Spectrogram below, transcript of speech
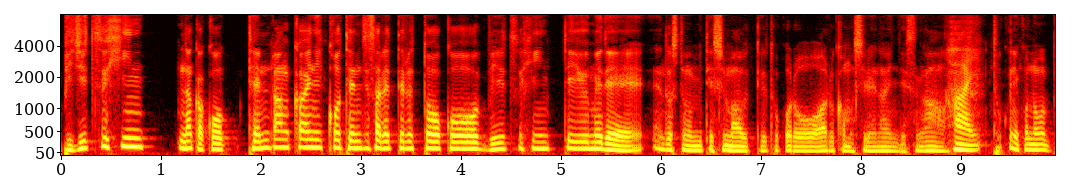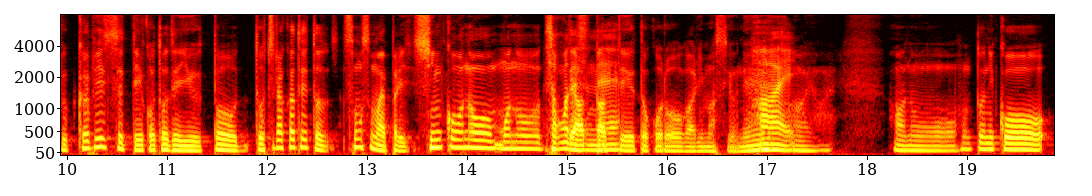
美術品、なんかこう展覧会にこう展示されてると、こう美術品っていう目でどうしても見てしまうっていうところあるかもしれないんですが、はい。特にこの仏教美術っていうことで言うと、どちらかというと、そもそもやっぱり信仰のものであったっていうところがありますよね。はいはいあの、本当にこう、う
